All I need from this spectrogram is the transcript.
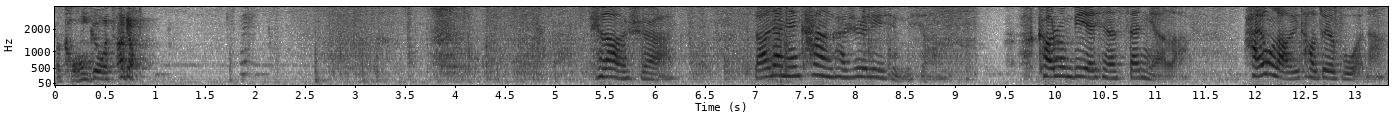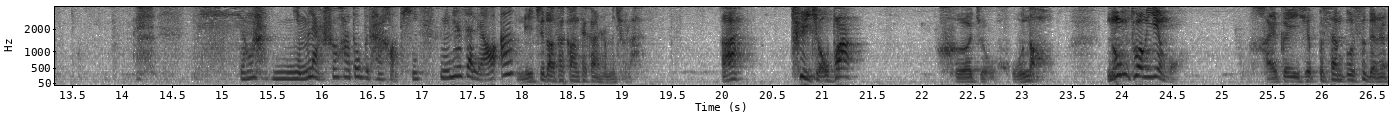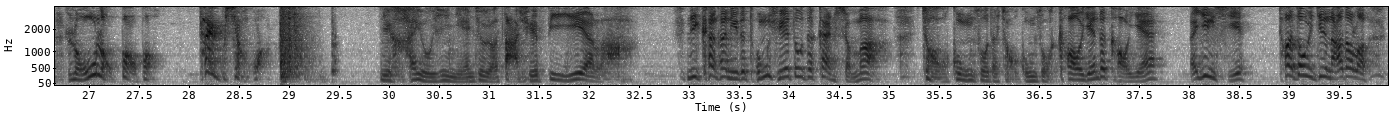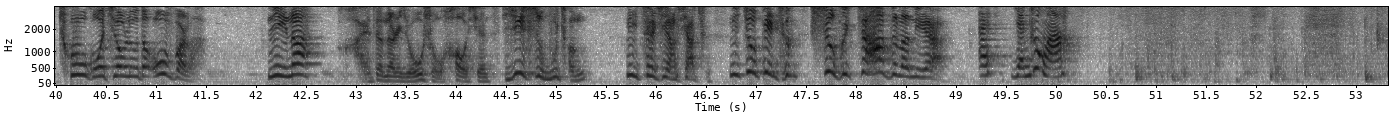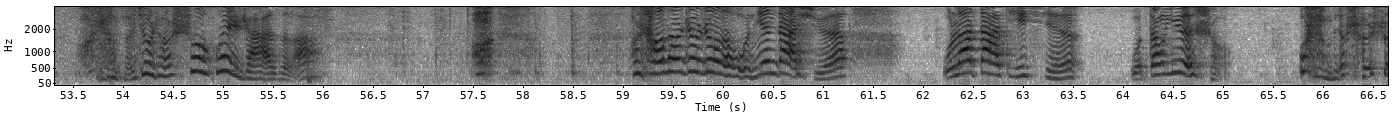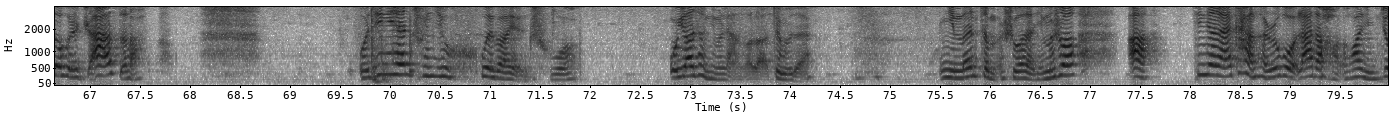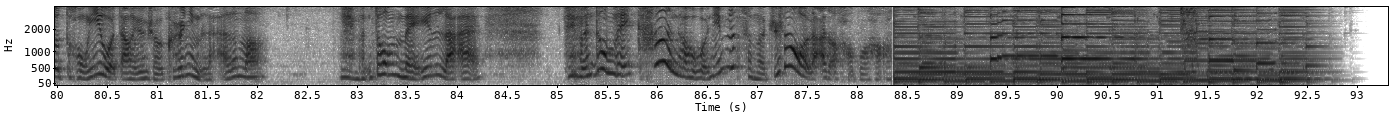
红给我擦掉。林老师，劳驾您看看日历行不行？高中毕业现在三年了，还用老一套对付我呢？行了，你们俩说话都不太好听，明天再聊啊。你知道他刚才干什么去了？啊，去酒吧，喝酒胡闹，浓妆艳抹，还跟一些不三不四的人搂搂抱抱，太不像话了。你还有一年就要大学毕业了。你看看你的同学都在干什么？找工作的找工作，考研的考研。哎，应喜他都已经拿到了出国交流的 offer 了，你呢还在那儿游手好闲，一事无成。你再这样下去，你就变成社会渣子了。你，哎，严重了啊！我怎么就成社会渣子了？我我堂堂正正的，我念大学。我拉大提琴，我当乐手，我怎么就成社会渣子了？我今天春季汇报演出，我邀请你们两个了，对不对？你们怎么说的？你们说，啊，今天来看看，如果我拉的好的话，你们就同意我当乐手。可是你们来了吗？你们都没来，你们都没看到我，你们怎么知道我拉的好不好？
